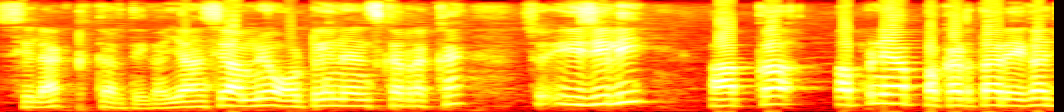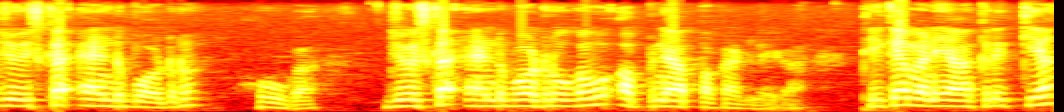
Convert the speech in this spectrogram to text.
सिलेक्ट कर देगा, यहाँ से हमने ऑटो इनहेंस कर रखा है सो so इजीली आपका अपने आप पकड़ता रहेगा जो इसका एंड बॉर्डर होगा, जो इसका एंड बॉर्डर होगा वो अपने आप पकड़ लेगा, ठीक है? मैंने यहाँ क्लिक किया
